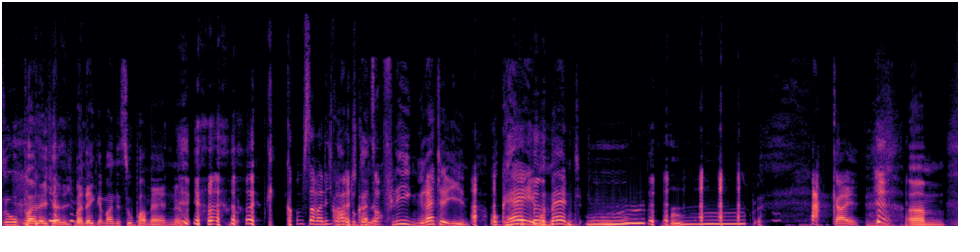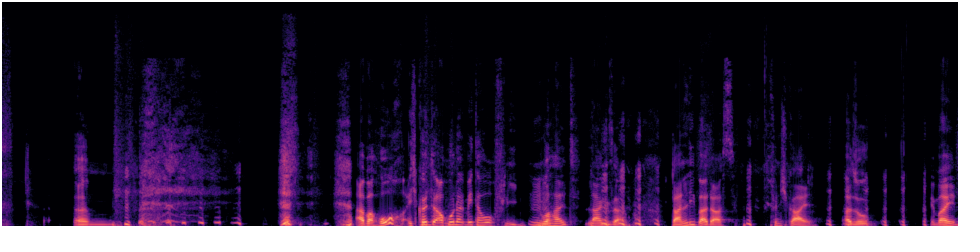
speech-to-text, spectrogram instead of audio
Super lächerlich. Man denkt immer, man ist Superman, ne? Kommst aber nicht Komm, du kannst Stelle. auch fliegen, rette ihn. Okay, Moment. Geil. ähm, ähm, aber hoch, ich könnte auch 100 Meter hoch fliegen, Mhm. nur halt langsam. Dann lieber das. Finde ich geil. Also, immerhin.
